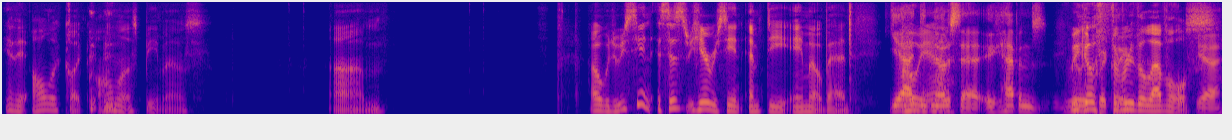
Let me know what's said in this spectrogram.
Yeah, they all look like almost BMOs. Um. Oh, do we see an? It says here we see an empty AMO bed. Yeah, Oh, I did yeah. notice that. It happens. we go quickly. through the levels. Yeah.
